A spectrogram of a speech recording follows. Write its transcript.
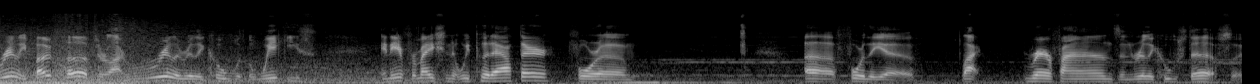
really both hubs are like really really cool with the wikis and information that we put out there for um uh for the uh like rare finds and really cool stuff so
